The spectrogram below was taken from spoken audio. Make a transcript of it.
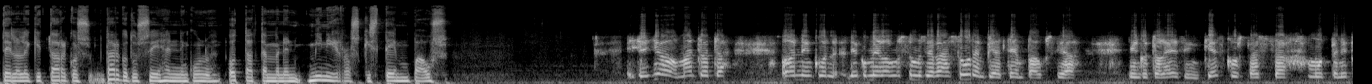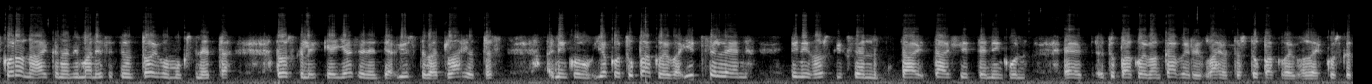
teillä olikin tarkos, tarkoitus siihen niin kuin ottaa tämmöinen miniroskistempaus. Ja joo, mä tuota, on niin kuin, niin kuin meillä on ollut semmoisia vähän suurempia tempauksia niin kuin tuolla Helsingin keskustassa, mutta nyt korona-aikana niin mä olen esittänyt toivomuksen, että roskaliikkeen jäsenet ja ystävät lahjoittaisiin niin kuin joko tupakoiva itselleen miniroskiksen tai, tai sitten niin kuin, eh, tupakoivan kaverin lahjoittaisi tupakoivalle, koska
